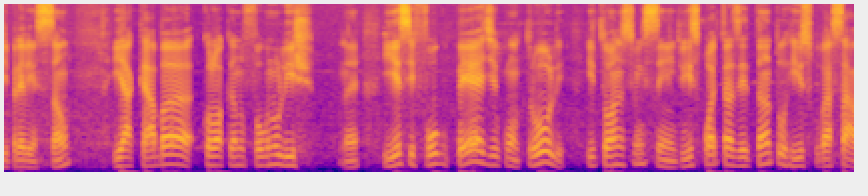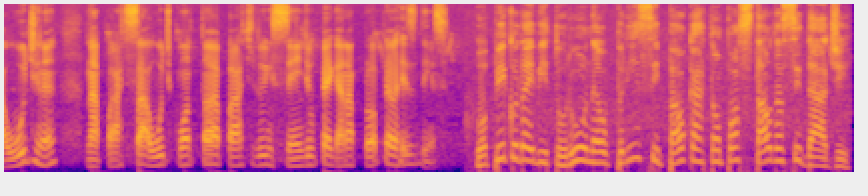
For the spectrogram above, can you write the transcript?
de prevenção, e acaba colocando fogo no lixo. Né? E esse fogo perde o controle e torna-se um incêndio. Isso pode trazer tanto risco à saúde, né, na parte de saúde, quanto na parte do incêndio pegar na própria residência. O Pico da Ibituruna é o principal cartão postal da cidade.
